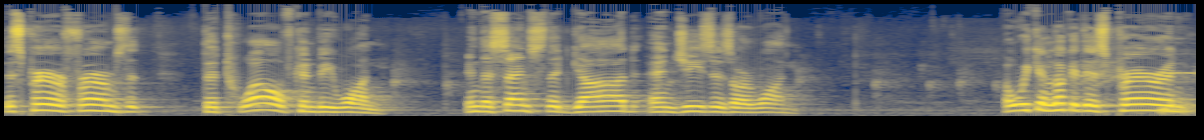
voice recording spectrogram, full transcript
This prayer affirms that the 12 can be one in the sense that God and Jesus are one. We can look at this prayer, and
